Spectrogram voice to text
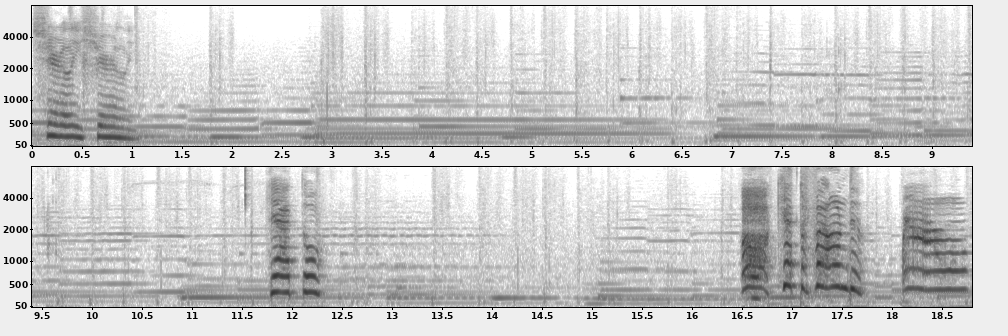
Surely, surely. Kato! Get the found! Meow.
